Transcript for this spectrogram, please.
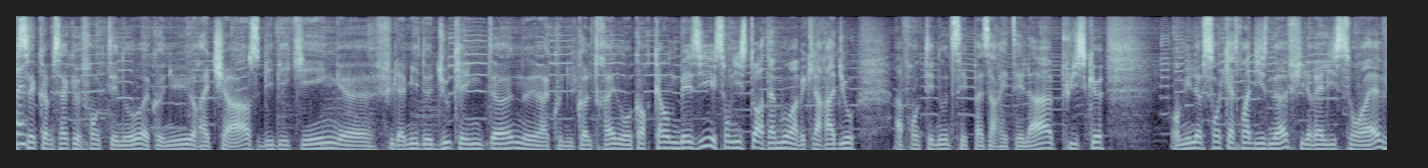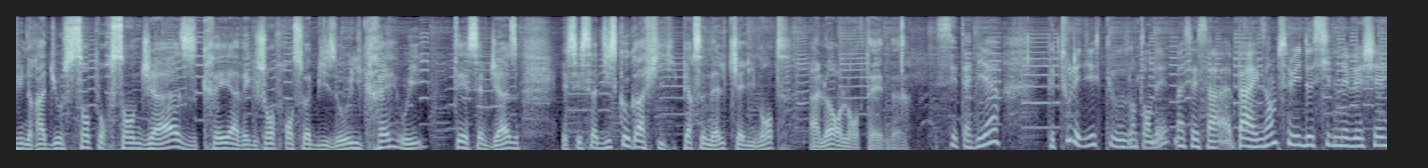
C'est comme ça que Frank Teno a connu Ray Charles, B.B. King, fut l'ami de Duke Ellington, a connu Coltrane ou encore Count Basie. Et son histoire d'amour avec la radio à Frank Teno ne s'est pas arrêtée là, puisque en 1999, il réalise son rêve, une radio 100% jazz créée avec Jean-François Bizot. Il crée, oui, TSF Jazz, et c'est sa discographie personnelle qui alimente alors l'antenne. C'est-à-dire que tous les disques que vous entendez, bah, c'est ça. Par exemple, celui de Sidney Bechet,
